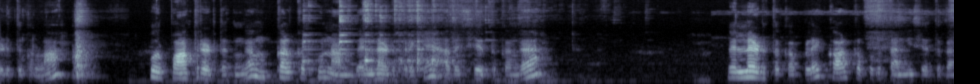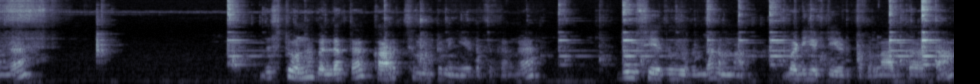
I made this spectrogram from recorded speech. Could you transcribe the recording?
எடுத்துக்கலாம். ஒரு பாத்திரம் எடுத்துக்கோங்க. முக்கால் கப்பு நான் வெள்ளம் எடுத்துருக்கேன். அதை சேர்த்துக்கோங்க. வெள்ளம் எடுத்த கப்பில் கால் கப்புக்கு தண்ணி சேர்த்துக்கோங்க. ஜஸ்ட்டு ஒன்று வெள்ளத்தை கரைச்சி மட்டும் நீங்கள் எடுத்துக்கோங்க. தூசி எதுவும் இருந்தால் நம்ம வடிகட்டி எடுத்துக்கலாம் அதுக்காக தான்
